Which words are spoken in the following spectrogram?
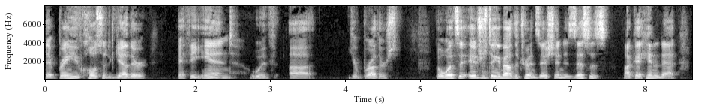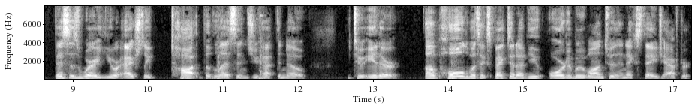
that bring you closer together at the end with uh, your brothers. But what's interesting about the transition is this is like I hinted at. This is where you're actually taught the lessons you have to know to either uphold what's expected of you or to move on to the next stage after.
